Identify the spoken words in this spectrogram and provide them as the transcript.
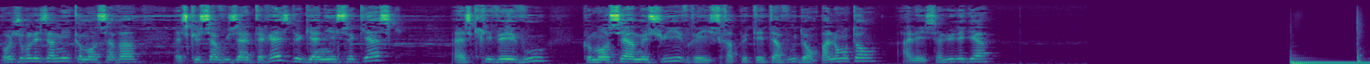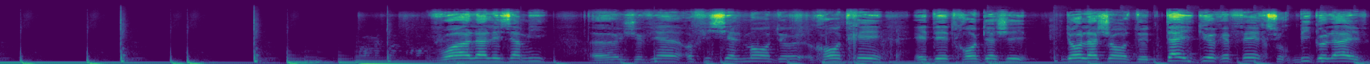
Bonjour les amis, comment ça va? Est-ce que ça vous intéresse de gagner ce casque Inscrivez-vous, commencez à me suivre et il sera peut-être à vous dans pas longtemps. Allez, salut les gars! Voilà les amis, euh, je viens officiellement de rentrer et d'être engagé dans l'agence de Tiger FR sur Big Live.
